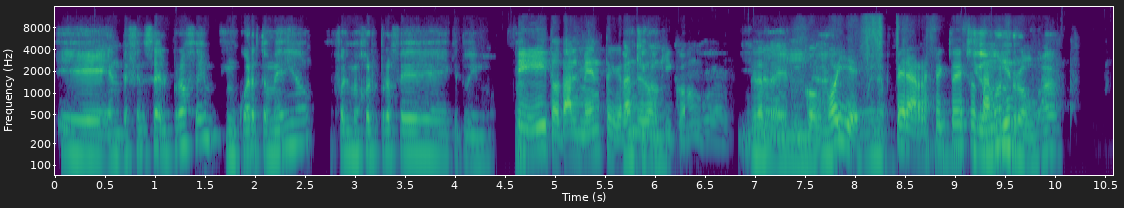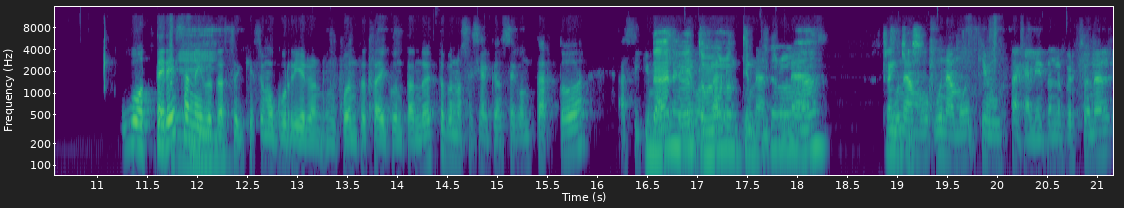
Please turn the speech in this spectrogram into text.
Eh, en defensa del profe, en cuarto medio, fue el mejor profe que tuvimos. ¿no? Sí, totalmente, grande Donkey Kong, weón. Grande Donkey Kong. ah, Oye, espera, respecto a eso Guido también, Monroe, ah. hubo tres anécdotas que se me ocurrieron en cuanto estaba contando esto, pero no sé si alcancé a contar todas, así que Dale, un tiempito nomás. Una, una que me gusta caleta en lo personal,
